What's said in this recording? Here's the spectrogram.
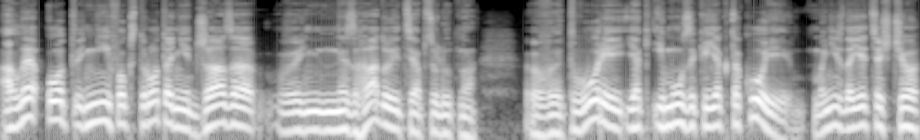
Але от ні Фокстрота, ні джаза е, не згадується абсолютно в творі, як і музики, як такої. Мені здається, що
